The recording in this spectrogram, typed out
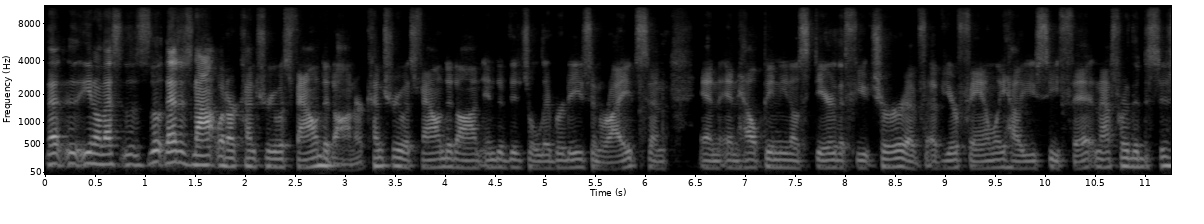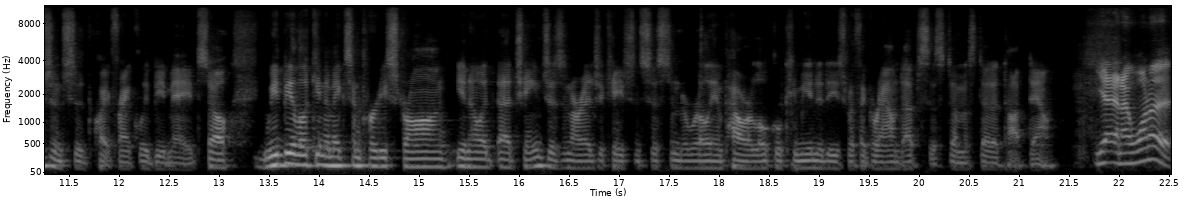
that, you know, that's that is not what our country was founded on. Our country was founded on individual liberties and rights and and and helping, you know, steer the future of, of your family how you see fit. And that's where the decision should quite frankly be made. So we'd be looking to make some pretty strong, you know, uh, changes in our education system to really empower local communities with a ground up system instead of top down. Yeah, and I want to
